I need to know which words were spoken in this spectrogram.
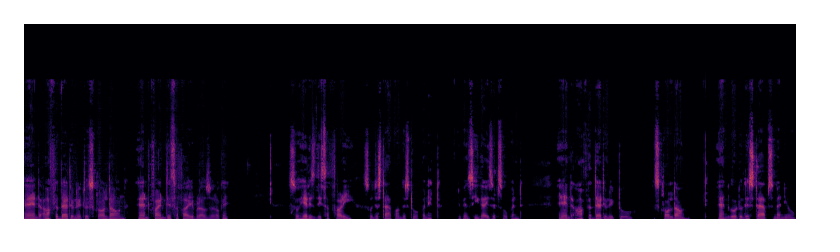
And after that you need to scroll down and find the Safari browser okay? So here is the Safari. So just tap on this to open it. You can see guys it's opened. And after that you need to scroll down and go to this tabs menu.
